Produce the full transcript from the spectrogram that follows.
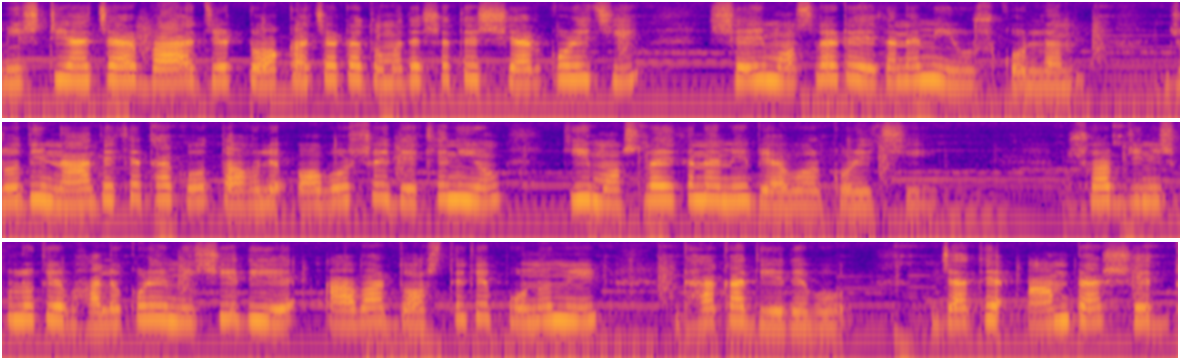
মিষ্টি আচার বা যে টক আচারটা তোমাদের সাথে শেয়ার করেছি, সেই মশলাটা এখানে আমি ইউজ করলাম। যদি না দেখে থাকো, তাহলে অবশ্যই দেখে নিও কি মশলা এখানে আমি ব্যবহার করেছি। সব জিনিসগুলোকে ভালো করে মিশিয়ে দিয়ে আবার 10 থেকে পনেরো মিনিট ঢাকা দিয়ে দেব, যাতে আমটা সেদ্ধ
